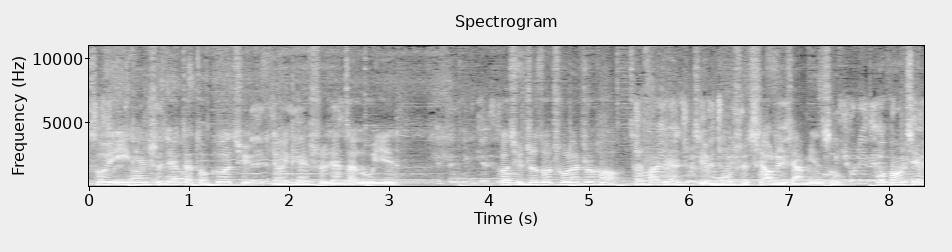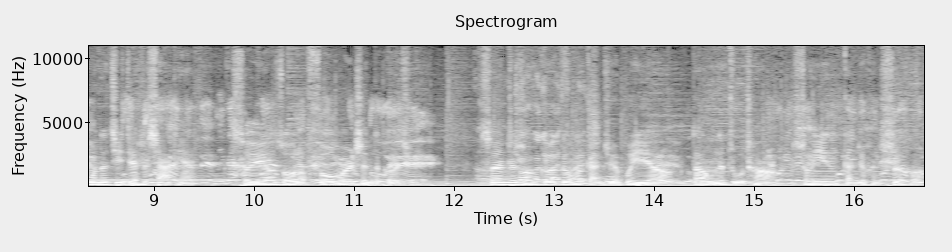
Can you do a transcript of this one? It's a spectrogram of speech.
所以一天时间在做歌曲另一天时间在录音歌曲制作出来之后，才发现节目是效力加民宿。播放节目的季节是夏天，所以又做了 Full Virgin 的歌曲。虽然这首歌给我们感觉不一样，但我们的主唱声音感觉很适合。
